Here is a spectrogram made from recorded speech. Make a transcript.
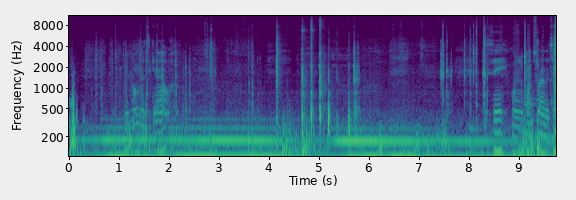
A bit longer to get out. One of the bolts were over top.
